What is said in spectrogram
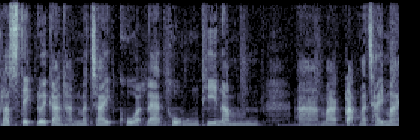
พลาสติกด้วยการหันมาใช้ขวดและถุงที่นำามากลับมาใช้ใหม่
